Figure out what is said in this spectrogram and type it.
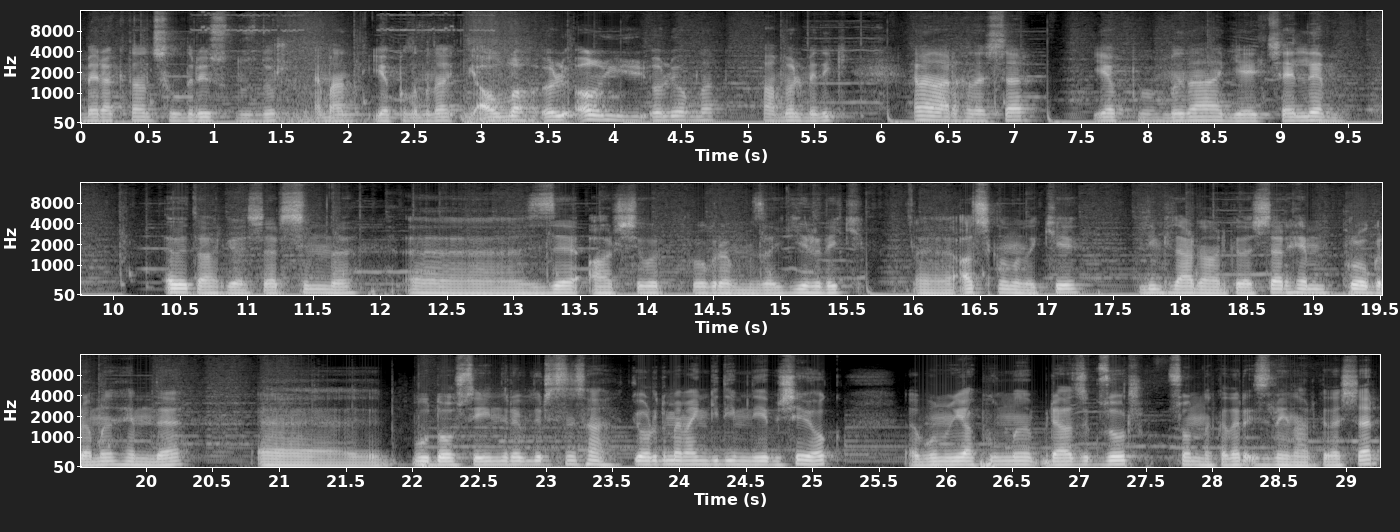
meraktan çıldırıyorsunuzdur. Hemen yapılımına Ya Allah ölü ay, ölüyorum lan. Tamam ölmedik. Hemen arkadaşlar yapımına geçelim. Evet arkadaşlar şimdi eee, Z Archiver programımıza girdik. Eee, açıklamadaki linklerden arkadaşlar hem programı hem de eee, bu dosyayı indirebilirsiniz. Ha gördüm hemen gideyim diye bir şey yok. E, Bunun yapımı birazcık zor. Sonuna kadar izleyin arkadaşlar.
